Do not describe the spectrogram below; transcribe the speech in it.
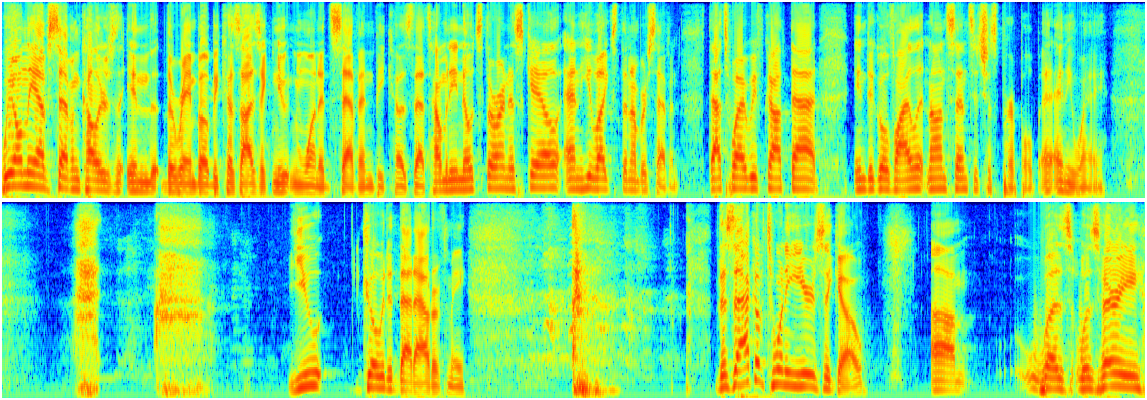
We only have seven colors in the rainbow because Isaac Newton wanted seven because that's how many notes there are in a scale, and he likes the number seven. That's why we've got that indigo violet nonsense. It's just purple. Anyway. You goaded that out of me. the Zack of 20 years ago um, was, was very,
